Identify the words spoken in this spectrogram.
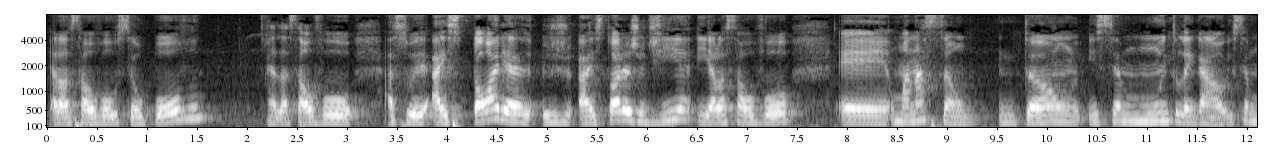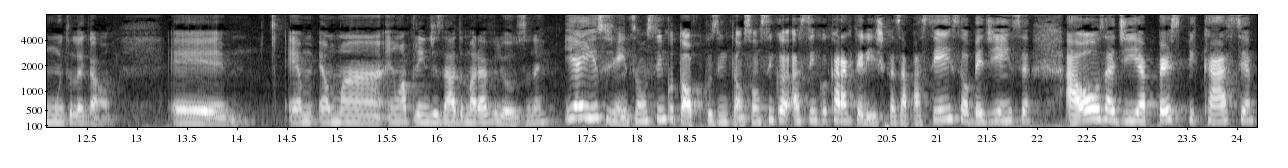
Ela salvou o seu povo, ela salvou a, sua, a, história, a história judia e ela salvou é, uma nação. Então, isso é muito legal, isso é muito legal. É, é, é, uma, é um aprendizado maravilhoso, né? E é isso, gente. São cinco tópicos, então. São cinco, as cinco características: a paciência, a obediência, a ousadia, a perspicácia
